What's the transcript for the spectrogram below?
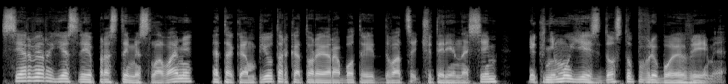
Сервер, если простыми словами, это компьютер, который работает 24 на 7, и к нему есть доступ в любое время.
